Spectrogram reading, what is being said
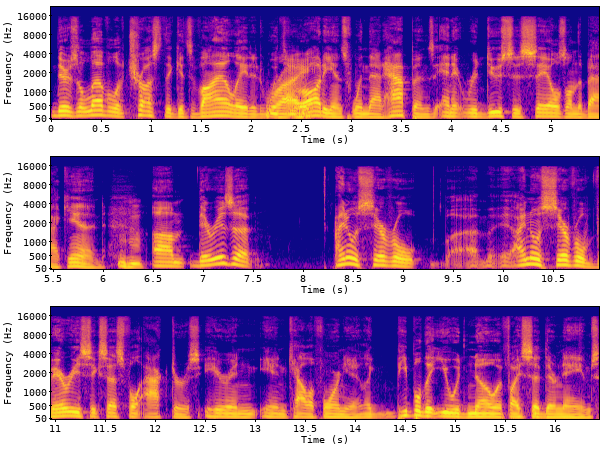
there's a level of trust that gets violated with Right. your audience when that happens and it reduces sales on the back end um, there is a I know several. Um, I know several very successful actors here in in California, like people that you would know if I said their names.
